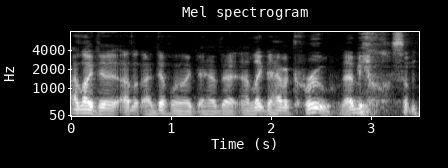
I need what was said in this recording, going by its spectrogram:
I'd like to. I'd, I'd definitely like to have that. I'd like to have a crew. That'd be awesome.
